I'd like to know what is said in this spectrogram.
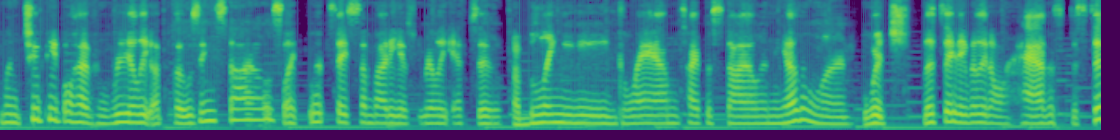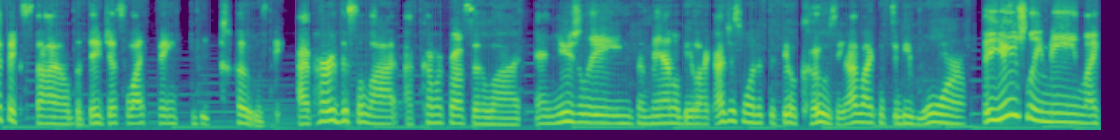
when two people have really opposing styles, like let's say somebody is really into a blingy, glam type of style, and the other one, which let's say they really don't have a specific style, but they just like things to be cozy. I've heard this a lot, I've come across it a lot, and usually the man will be like, I just want it to feel cozy. I like it to be warm. They usually mean like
